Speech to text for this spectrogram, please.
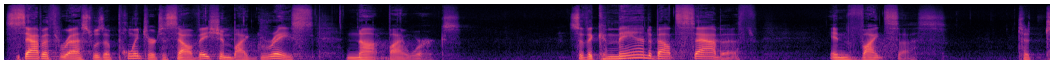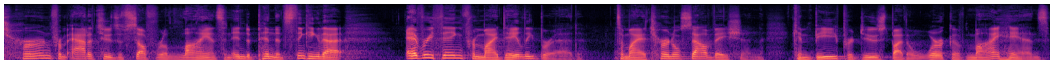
Sabbath rest was a pointer to salvation by grace, not by works. So the command about Sabbath invites us to turn from attitudes of self reliance and independence, thinking that everything from my daily bread to my eternal salvation can be produced by the work of my hands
